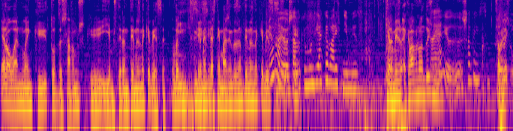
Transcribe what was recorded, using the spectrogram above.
era o ano em que todos achávamos que íamos ter antenas na cabeça. Eu lembro-me definitivamente sim. desta imagem das antenas na cabeça. Eu não, sei eu achava que o mundo ia acabar e tinha medo. Que era mesmo, acabava no ano Não 2000. é? Eu achava isso. É Pois, que o-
